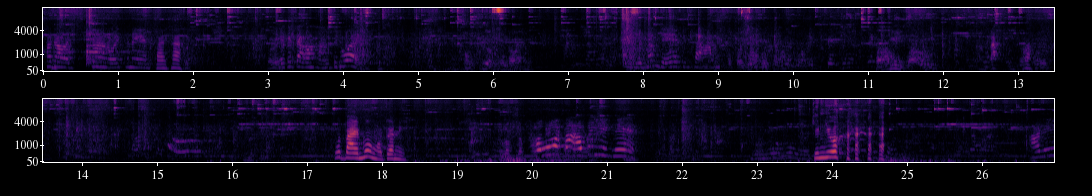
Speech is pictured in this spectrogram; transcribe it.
พ่อดอย500คะแนนไปค่ะไปเดี๋ยวก็จะเอาอาหารไปด้วยสองเครื่องเลยเนาะอยู่น้ำเดย์เป็นสามเอาไปย่อไปสามสามนี่สามว่าบ่ายโมงเหรอตัวนี้เพราะว่า มาเอาไปอีกเนี่ยกินอยู่ อันนี้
